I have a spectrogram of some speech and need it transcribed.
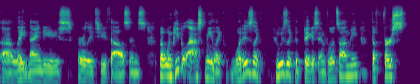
uh, late 90s early 2000s but when people ask me like what is like who is like the biggest influence on me the first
